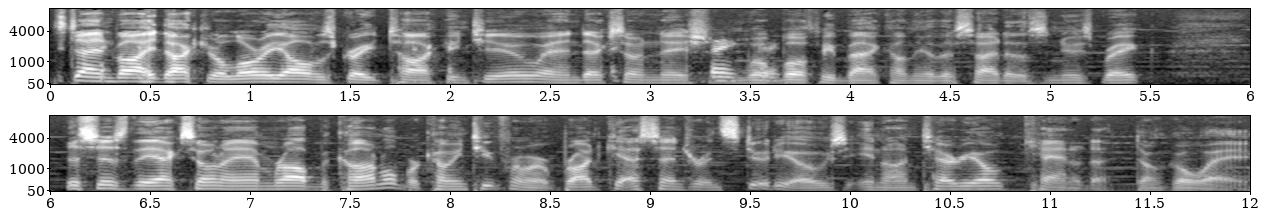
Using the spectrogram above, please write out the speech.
Stand by, Dr. Laurie. Always great talking to you. And X Zone Nation Thank will you. both be back on the other side of this news break. This is the X Zone. I am Rob McConnell. We're coming to you from our broadcast center and studios in Ontario, Canada. Don't go away.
